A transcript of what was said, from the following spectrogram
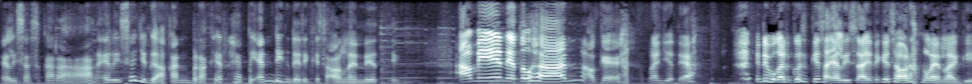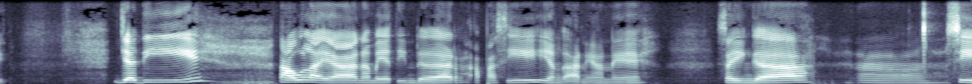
Elisa sekarang, Elisa juga akan berakhir happy ending dari kisah online dating. Amin ya Tuhan. Oke, lanjut ya. Ini bukan kisah Elisa, ini kisah orang lain lagi. Jadi, tau lah ya namanya Tinder, apa sih yang gak aneh-aneh. Sehingga hmm, si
